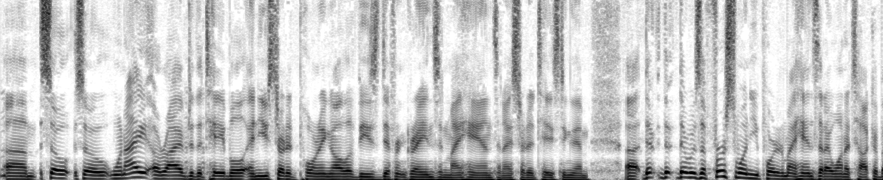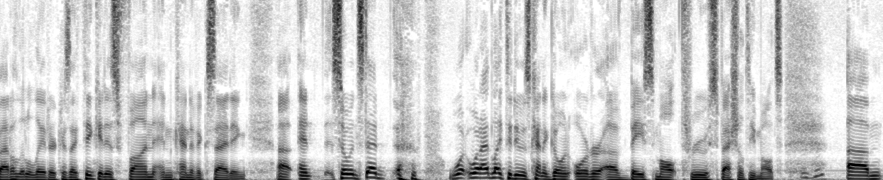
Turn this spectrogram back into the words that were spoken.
Um, so, so when I arrived at the table and you started pouring all of these different grains in my hands and I started tasting them, uh, there, there, there was a first one you poured in my hands that I want to talk about a little later because I think it is fun and kind of exciting. Uh, and so instead, what what I'd like to do is kind of go in order of base malt through specialty malts. Um,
